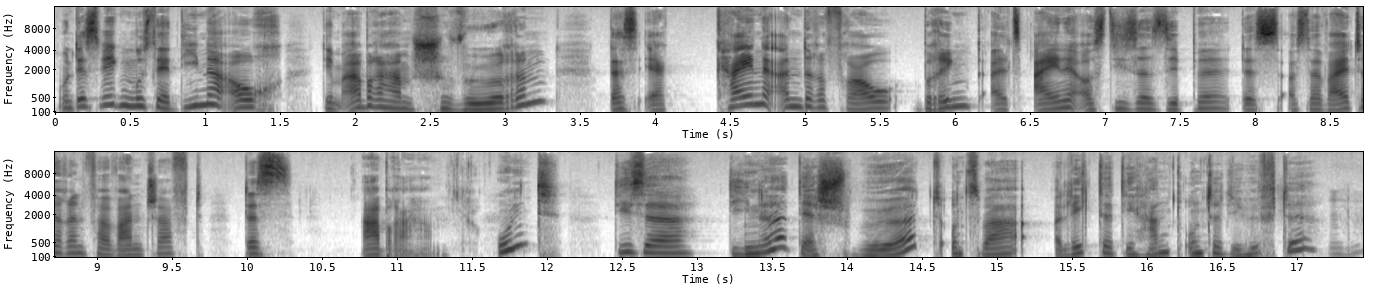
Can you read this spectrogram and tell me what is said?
Und deswegen muss der Diener auch dem Abraham schwören, dass er keine andere Frau bringt als eine aus dieser Sippe, des, aus der weiteren Verwandtschaft des Abraham. Und dieser Diener, der schwört, und zwar legt er die Hand unter die Hüfte. Mhm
